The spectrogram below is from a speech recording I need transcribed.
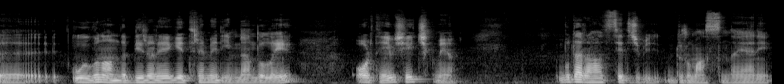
e, uygun anda bir araya getiremediğimden dolayı ortaya bir şey çıkmıyor. Bu da rahatsız edici bir durum aslında. Yani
